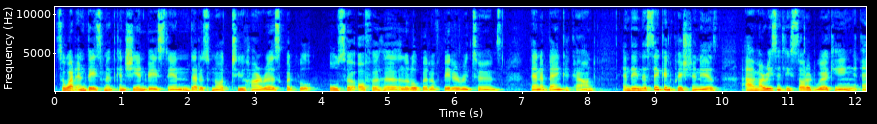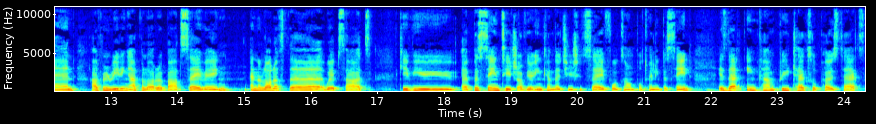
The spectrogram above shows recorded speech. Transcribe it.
So, what investment can she invest in that is not too high risk but will also offer her a little bit of better returns than a bank account? And then the second question is um, I recently started working and I've been reading up a lot about saving, and a lot of the websites give you a percentage of your income that you should save, for example, 20%. Is that income pre tax or post tax?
